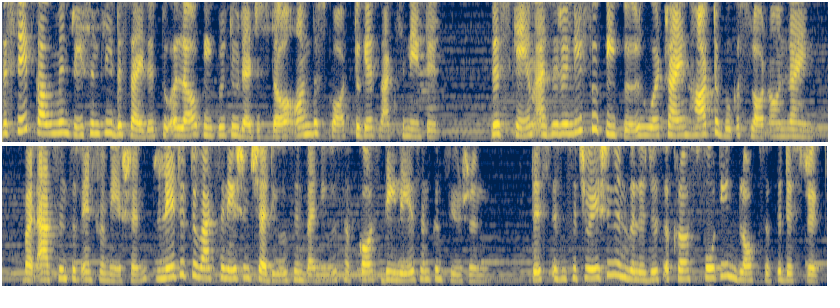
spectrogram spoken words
The state government recently decided to allow people to register on the spot to get vaccinated. This came as a relief for people who are trying hard to book a slot online but absence of information related to vaccination schedules and venues have caused delays and confusion. This is a situation in villages across 14 blocks of the district.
